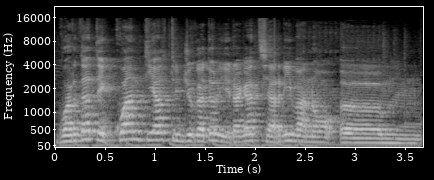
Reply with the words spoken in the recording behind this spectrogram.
Guardate quanti altri giocatori ragazzi arrivano... Um,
